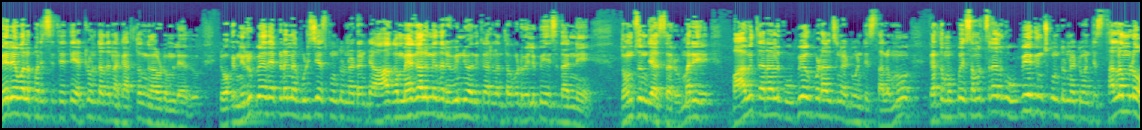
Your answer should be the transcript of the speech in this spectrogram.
వేరే వాళ్ళ పరిస్థితి అయితే ఎట్లుంటుందో నాకు అర్థం కావడం లేదు. ఒక నిరుపేద ఎక్కడైనా గుడి చేసుకుంటున్నాడంటే ఆగ మేఘాల మీద రెవెన్యూ అధికారులంతా కూడా వెళ్ళిపోయేసి దాన్ని ధ్వంసం చేస్తారు. మరి భావితరాలకు ఉపయోగపడాల్సినటువంటి స్థలము గత ముప్పై సంవత్సరాలకు ఉపయోగించుకుంటున్నటువంటి స్థలంలో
